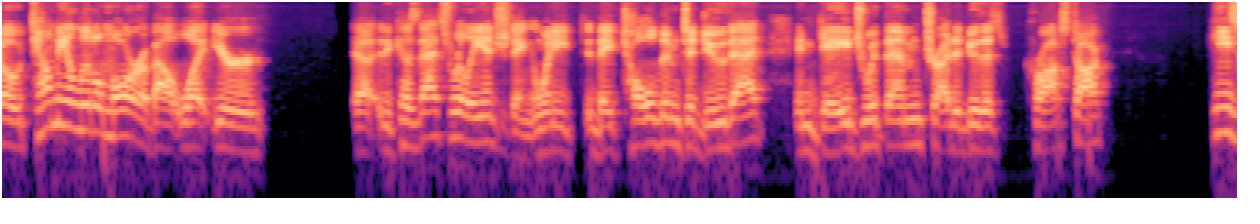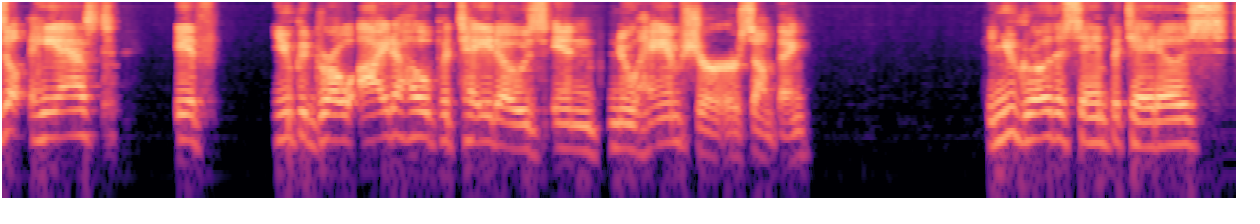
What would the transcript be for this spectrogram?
go, tell me a little more about what you're uh, because that's really interesting. And when he they told him to do that, engage with them, try to do this crosstalk, he's he asked if you could grow Idaho potatoes in New Hampshire or something. Can you grow the same potatoes,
